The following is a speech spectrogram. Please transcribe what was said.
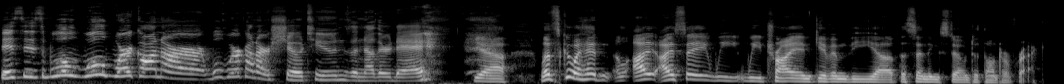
This is we'll we'll work on our we'll work on our show tunes another day. Yeah, let's go ahead. And, I I say we we try and give him the uh, the sending stone to Thontorfrak.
